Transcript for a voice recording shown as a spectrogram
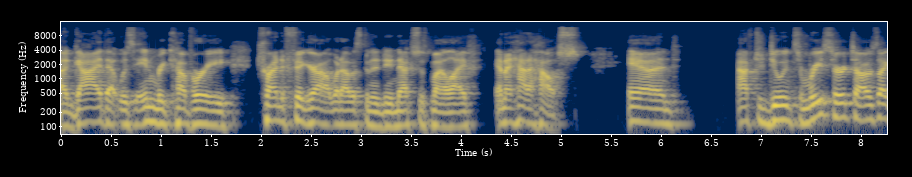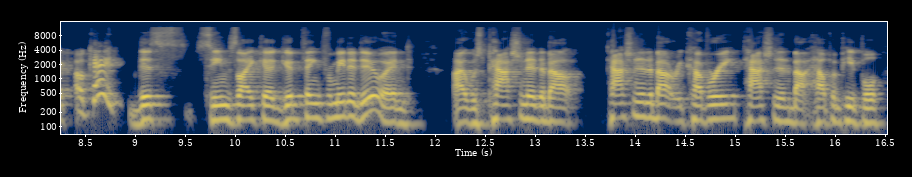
a guy that was in recovery trying to figure out what I was going to do next with my life and I had a house. And after doing some research, I was like, okay, this seems like a good thing for me to do and I was passionate about passionate about recovery, passionate about helping people,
